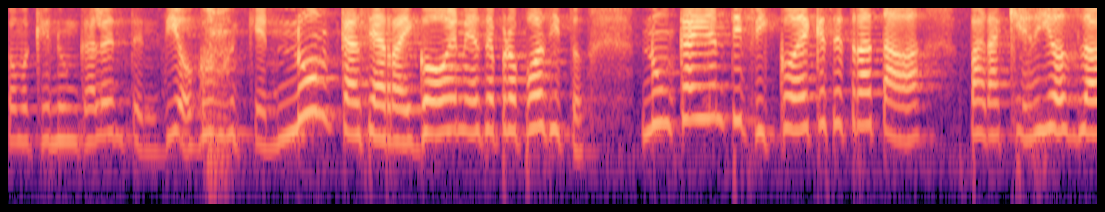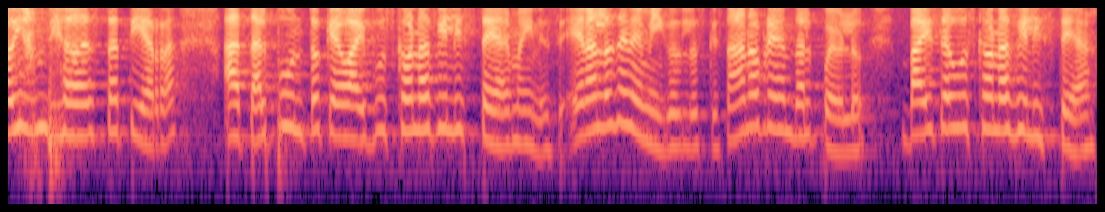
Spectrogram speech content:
como que nunca lo entendió, como que nunca se arraigó en ese propósito, nunca identificó de qué se trataba para que Dios lo había enviado a esta tierra, a tal punto que va y busca una filistea, imagínense, eran los enemigos los que estaban oprimiendo al pueblo, va y se busca una filistea,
